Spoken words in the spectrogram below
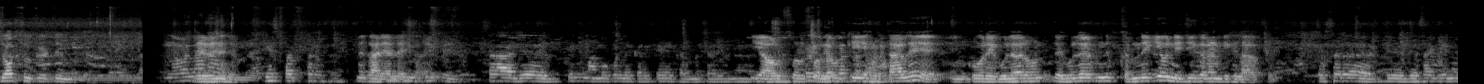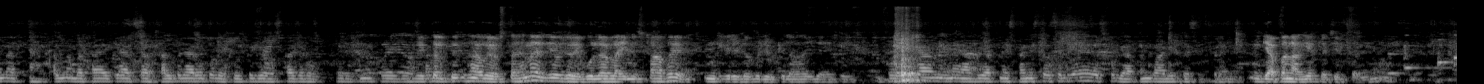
जॉब सिक्योरिटी मिले। किस पद पर मैं कार्यालय सर आज किन मांगों को लेकर के कर्मचारियों ने ये आउटसोर्स वालों की हड़ताल है। इनको रेगुलर रेगुलर करने की और निजीकरण के खिलाफ है। तो सर जैसा कि इन्होंने हड़ताल में बताया कि आज हड़ताल पर जा रहे हैं तो वैकल्पिक व्यवस्था के रूप में कोई व्यवस्था वैकल्पिक हाँ व्यवस्था है ना जो जो रेगुलर लाइन स्टाफ है उनकी ग्रेडर पर ड्यूटी लगाई जाएगी। तो क्या निर्णय अभी अपने स्थानीय स्तर से लिया है इसको ज्ञापन को आगे प्रेषित करेंगे? ज्ञापन आगे प्रेषित करेंगे।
